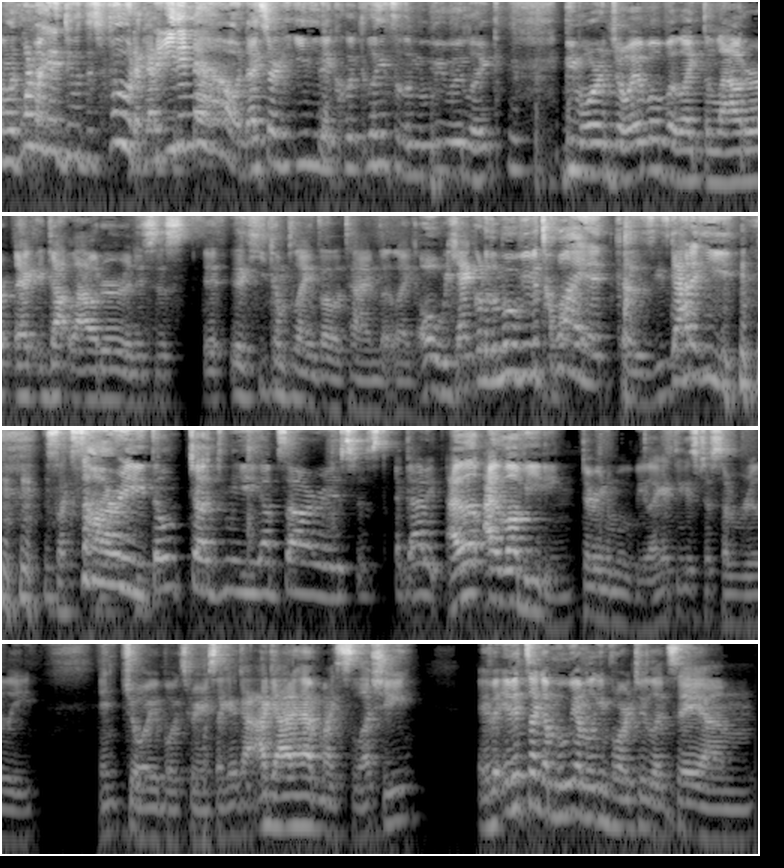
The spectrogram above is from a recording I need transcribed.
I'm like, what am I gonna do with this food? I gotta eat it now. And I started eating it quickly so the movie would like be more enjoyable. But like the louder, it got louder, and it's just it, it- he complains all the time that like, oh, we can't go to the movie if it's quiet because he's gotta eat. it's like, sorry, don't judge me. I'm sorry. It's just I gotta. I love I love eating during a movie. Like I think it's just a really enjoyable experience. Like I, got, I gotta have my slushy. If, if it's like a movie I'm looking forward to, let's say um,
